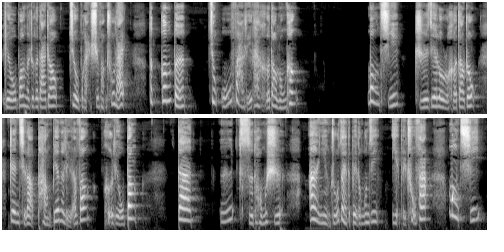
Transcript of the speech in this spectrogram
刘邦的这个大招就不敢释放出来，他根本就无法离开河道龙坑。梦琪。”直接落入河道中，震起了旁边的李元芳和刘邦。但与此同时，暗影主宰的被动攻击也被触发，梦琪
